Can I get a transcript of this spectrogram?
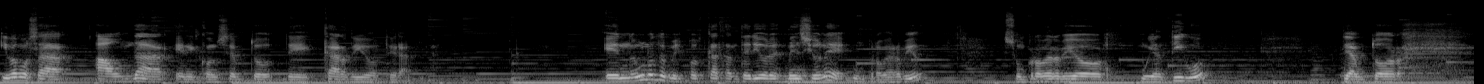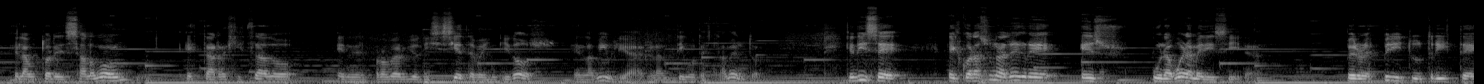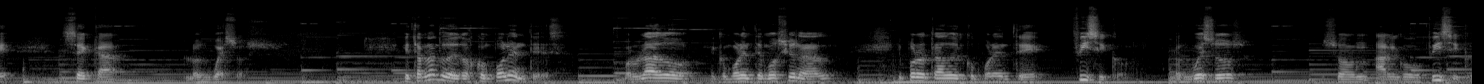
y vamos a ahondar en el concepto de cardioterapia. En uno de mis podcasts anteriores mencioné un proverbio, es un proverbio muy antiguo, de autor, el autor es Salomón, está registrado en el Proverbio 17:22 en la Biblia, en el Antiguo Testamento, que dice, el corazón alegre es una buena medicina, pero el espíritu triste seca los huesos. Está hablando de dos componentes. Por un lado, el componente emocional y por otro lado, el componente físico. Los huesos son algo físico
